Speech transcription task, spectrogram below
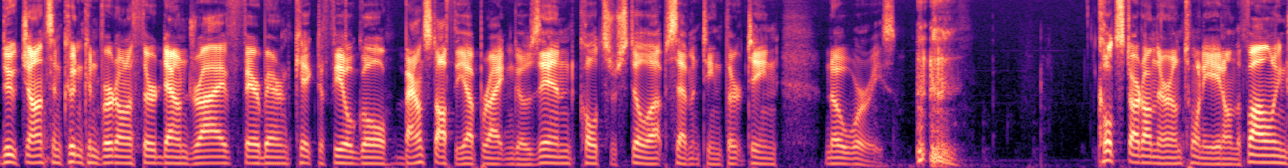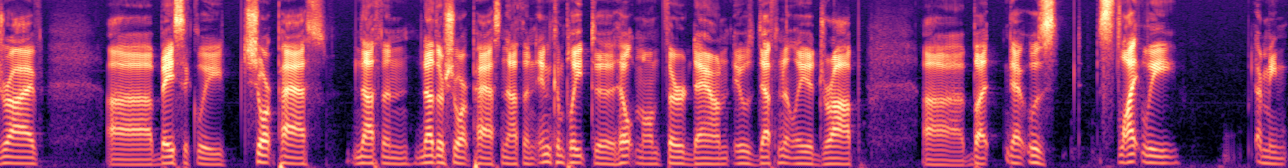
Duke Johnson couldn't convert on a third down drive. Fairbairn kicked a field goal, bounced off the upright and goes in. Colts are still up 17 13. No worries. Colts start on their own 28 on the following drive. Uh, basically, short pass, nothing. Another short pass, nothing. Incomplete to Hilton on third down. It was definitely a drop, uh, but that was slightly, I mean,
